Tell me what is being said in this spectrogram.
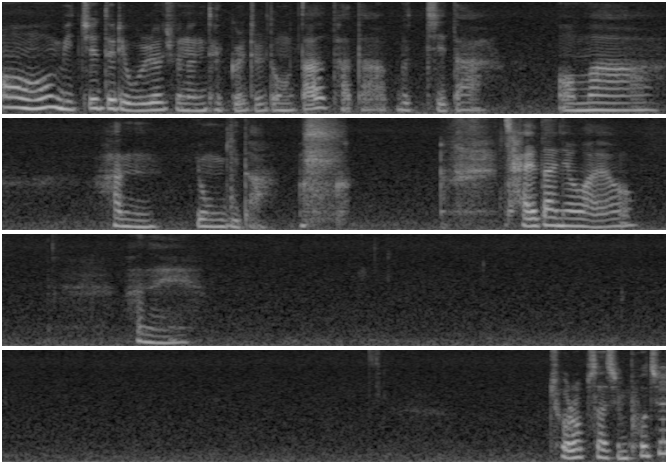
어, 미찌들이 올려주는 댓글들 너무 따뜻하다. 멋지다. 어마한 용기다. 잘 다녀와요. 하네. 졸업사진 포즈?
